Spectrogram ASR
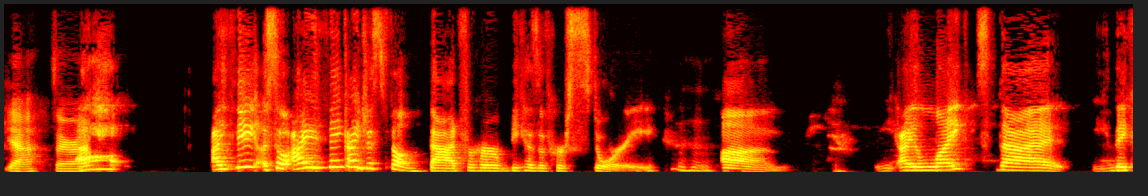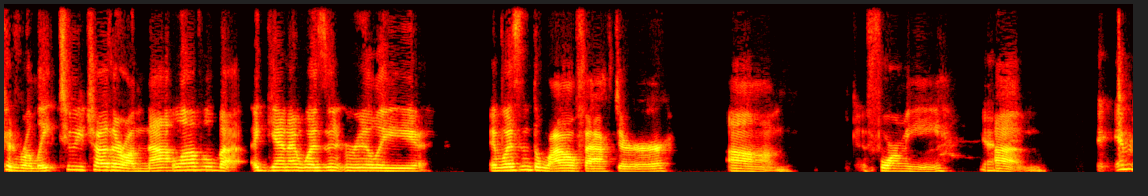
Yeah, Sarah. I, I think so. I think I just felt bad for her because of her story. Mhm. Um, I liked that they could relate to each other on that level, but again, I wasn't really. It wasn't the wow factor, um, for me. Yeah. Um, am,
